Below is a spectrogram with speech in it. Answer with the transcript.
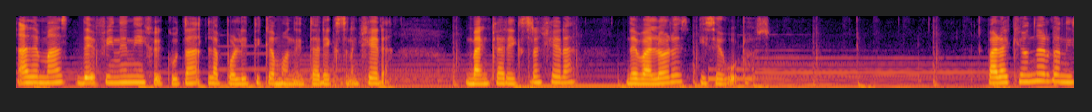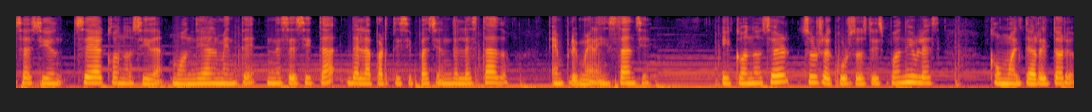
Además, definen y ejecutan la política monetaria extranjera, bancaria extranjera, de valores y seguros. Para que una organización sea conocida mundialmente necesita de la participación del Estado, en primera instancia, y conocer sus recursos disponibles, como el territorio,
